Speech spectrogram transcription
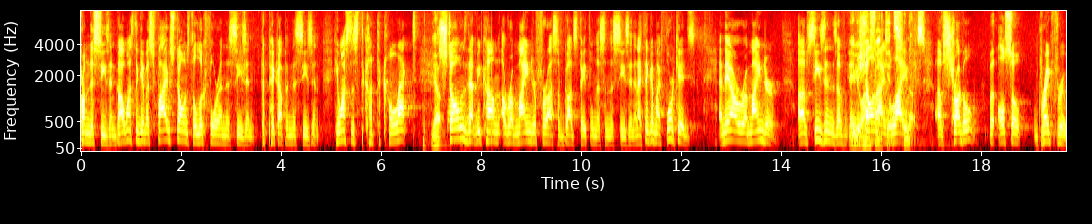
from this season. God wants to give us five stones to look for in this season, to pick up in this season. He wants us to, co- to collect Yep. stones that become a reminder for us of God's faithfulness in this season. And I think of my four kids, and they are a reminder of seasons of Maybe Michelle and I's kids. Life of struggle, but also breakthrough.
